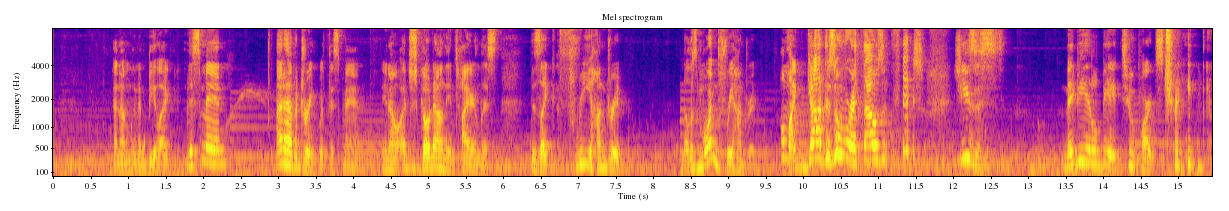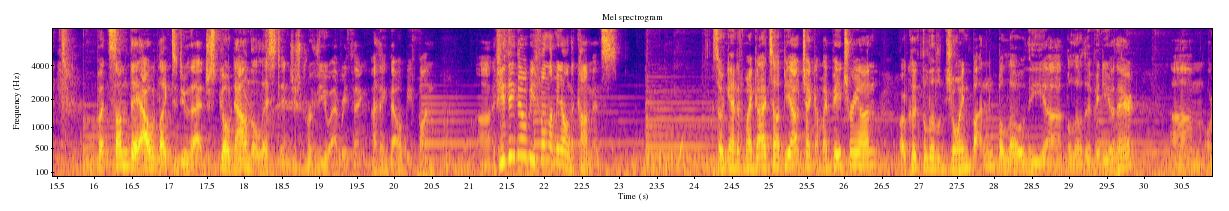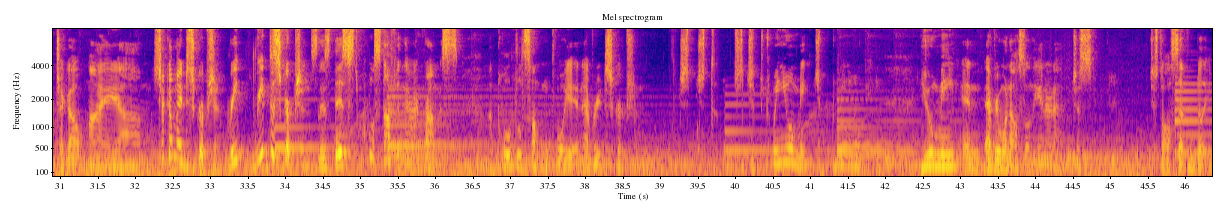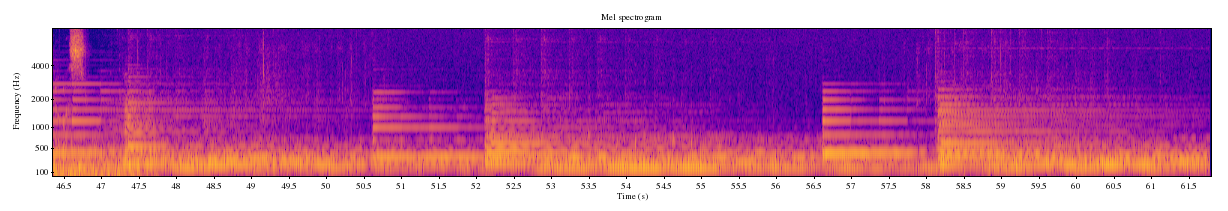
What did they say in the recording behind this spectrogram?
and I'm gonna be like, this man, I'd have a drink with this man. You know, I just go down the entire list. There's like 300, no, there's more than 300. Oh my god, there's over a thousand fish! Jesus. Maybe it'll be a two-part stream, but someday I would like to do that. Just go down the list and just review everything. I think that would be fun. Uh, if you think that would be fun, let me know in the comments. So again, if my guides help you out, check out my Patreon or click the little join button below the uh, below the video there um, or check out my um, check out my description. Read read descriptions. There's there's cool stuff in there. I promise. I pull a little something for you in every description. Just just just, just between you and me. Just between you and me. You, me, and everyone else on the internet. Just just all seven billion of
